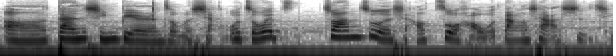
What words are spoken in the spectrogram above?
呃担心别人怎么想，我只会专注的想要做好我当下的事情。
